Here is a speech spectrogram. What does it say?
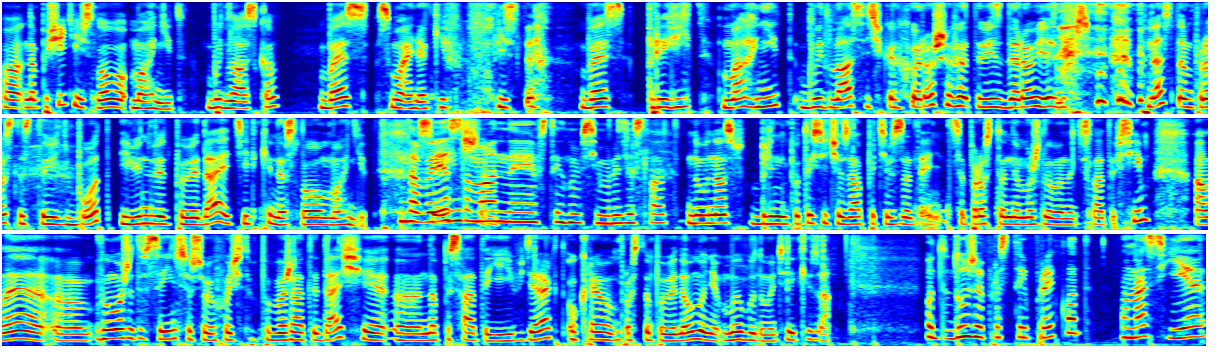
Напишіть їй слово магніт. Будь ласка без смайляків після, без привіт, магніт, будь ласочка, хорошого тобі здоров'я. У нас там просто стоїть бот, і він відповідає тільки на слово магніт. Да, бо я інше... сама не встигну всім надіслати. Ну, в нас, блін, по тисячі запитів за день. Це просто неможливо надіслати всім. Але е, ви можете все інше, що ви хочете побажати Даші, е, написати їй в Директ окремим просто повідомленням. Ми будемо тільки за. От дуже простий приклад. У нас є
